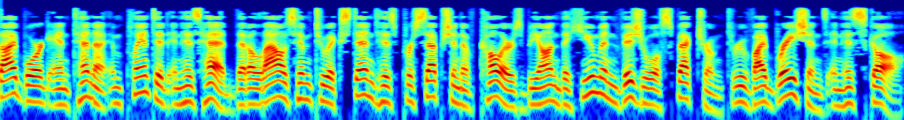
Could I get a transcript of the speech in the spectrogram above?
cyborg antenna implanted in his head that allows him to extend his perception of colors beyond the human visual spectrum through vibrations in his skull.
